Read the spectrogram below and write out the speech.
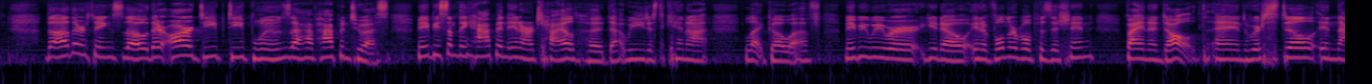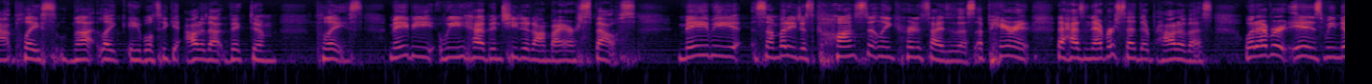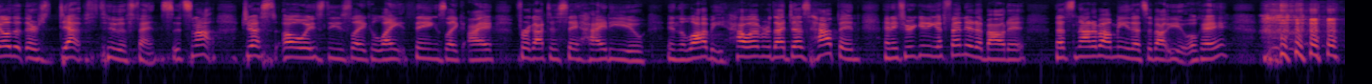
The other things, though, there are deep, deep wounds that have happened to us. Maybe something happened in our childhood that we just cannot let go of. Maybe we were, you know, in a vulnerable position by an adult and we're still in that place, not like able to get out of that victim place. Maybe we have been cheated on by our spouse. Maybe somebody just constantly criticizes us, a parent that has never said they're proud of us. Whatever it is, we know that there's depth to the fence. It's not just always these like light things like I forgot to say hi to you in the lobby. However, that does happen, and if you're getting offended about it, that's not about me, that's about you, okay?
